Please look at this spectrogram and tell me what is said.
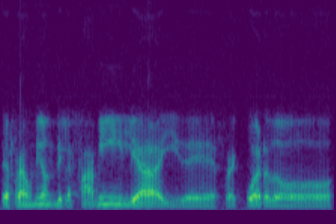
reunión de la familia y de recuerdo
